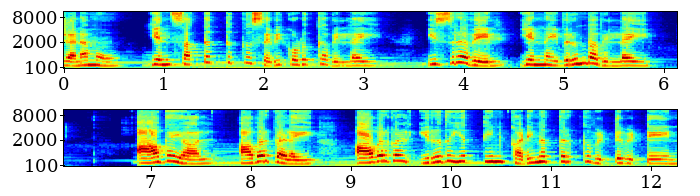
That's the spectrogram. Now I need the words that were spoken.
ஜனமோ என் சத்தத்துக்கு செவி கொடுக்கவில்லை. இஸ்ரவேல் என்னை விரும்பவில்லை. ஆகையால் அவர்களை அவர்கள் இருதயத்தின் கடினத்திற்கு விட்டுவிட்டேன்.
